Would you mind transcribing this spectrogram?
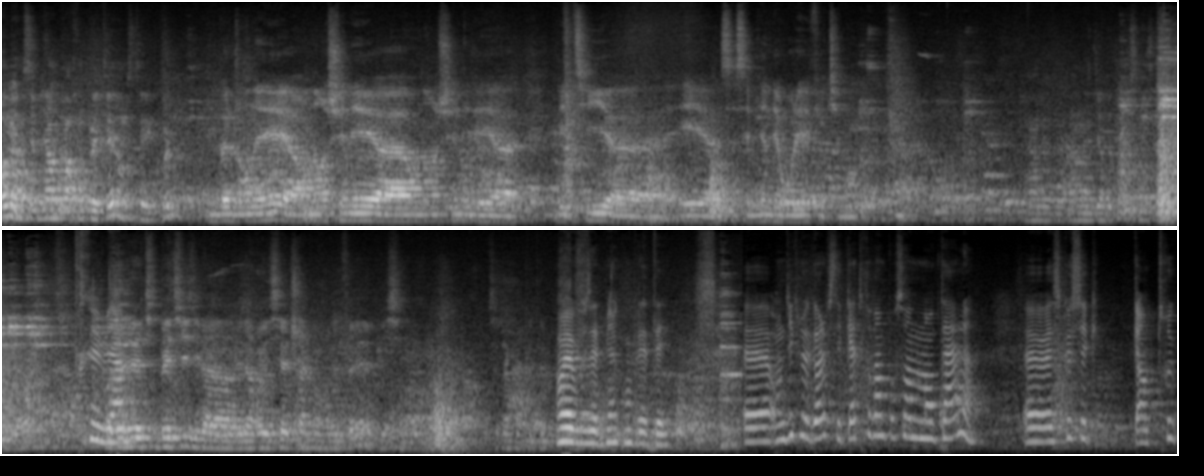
Non, mais on s'est bien encore complété, donc c'était cool. Une bonne journée. euh, On a enchaîné, euh, on a enchaîné les, les tis euh, et ça s'est bien déroulé effectivement. Rien, rien à dire de plus. hein, c'était bien. Très bien. a des petites bêtises, il a, il a réussi à être là quand on l'a fait, et puis sinon, on s'est bien complété. Ouais, vous êtes bien complété. Euh, on dit que le golf c'est 80% de mental. Euh, Est-ce que c'est un truc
